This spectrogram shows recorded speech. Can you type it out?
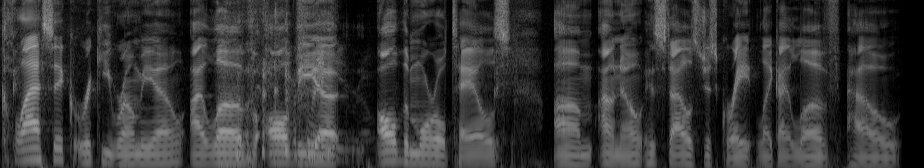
classic Ricky Romeo. I love all the uh, all the moral tales. Um, I don't know, his style is just great. Like I love how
